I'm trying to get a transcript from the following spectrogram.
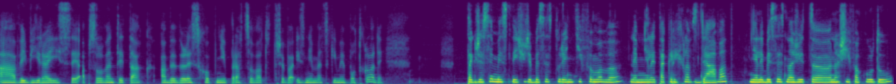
a vybírají si absolventy tak, aby byli schopni pracovat třeba i s německými podklady. Takže si myslíš, že by se studenti FMV neměli tak rychle vzdávat? Měli by se snažit eh, naší fakultu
